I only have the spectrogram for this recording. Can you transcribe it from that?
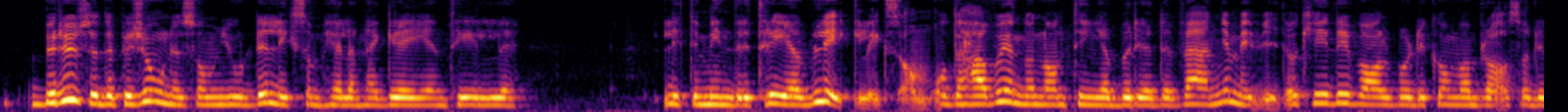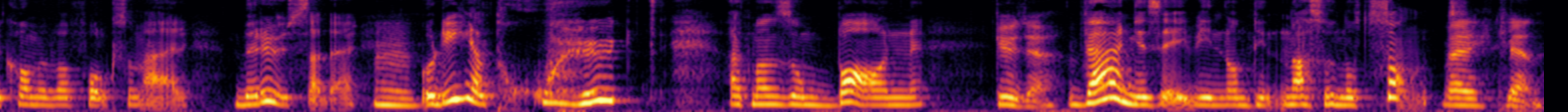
berusade personer som gjorde liksom hela den här grejen till lite mindre trevlig liksom. Och det här var ju ändå någonting jag började vänja mig vid. Okej, det är valborg, det kommer vara bra, så det kommer vara folk som är berusade. Och det är helt sjukt att man som barn gud ja, vänjer sig vid någonting, alltså något sånt. verkligen.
